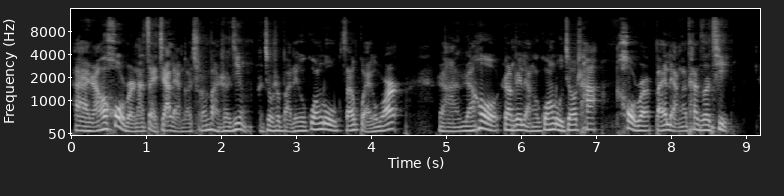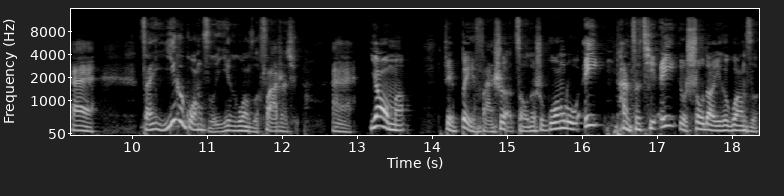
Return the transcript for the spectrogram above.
哎，然后后边呢再加两个全反射镜，就是把这个光路咱拐个弯儿，啊，然后让这两个光路交叉，后边摆两个探测器，哎，咱一个光子一个光子发出去，哎，要么这被反射走的是光路 A，探测器 A 就收到一个光子，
